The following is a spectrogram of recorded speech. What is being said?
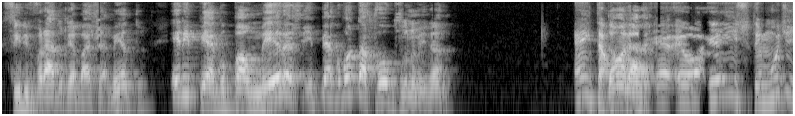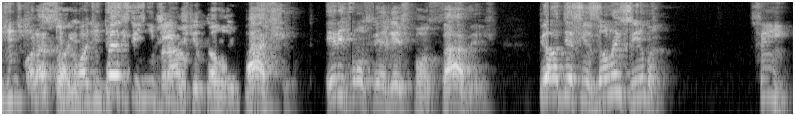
se livrar do rebaixamento, ele pega o Palmeiras e pega o Botafogo, se não me engano. É, então. então olha, é, é, é, isso, tem um monte de gente que, olha só, que pode então esses times que estão lá embaixo, eles vão ser responsáveis pela decisão lá em cima. Sim.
